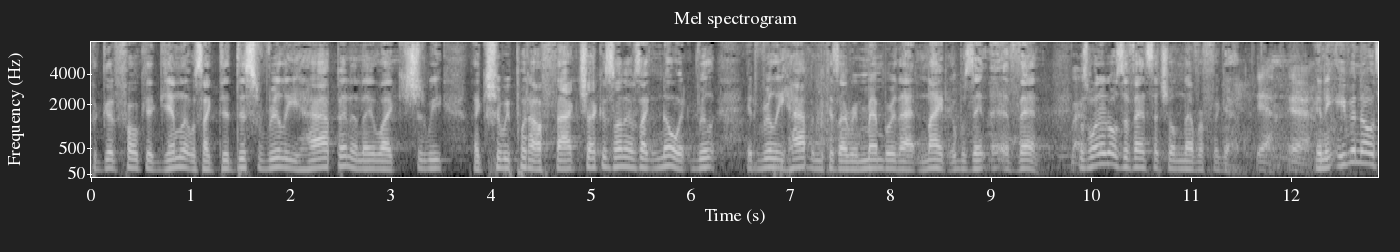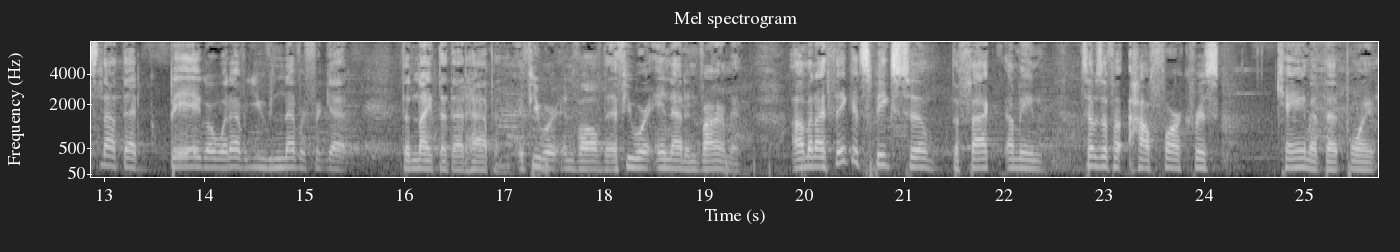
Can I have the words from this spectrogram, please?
the good folk at Gimlet was like, "Did this really happen?" And they like, "Should we like should we put our fact checkers on it?" I was like, "No, it really it really happened because I remember that night. It was an event. It was one of those events that you'll never forget. Yeah, yeah. And even though it's not that big or whatever, you never forget the night that that happened. If you were involved, if you were in that environment, um, and I think it speaks to the fact. I mean, terms of how far Chris came at that point.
